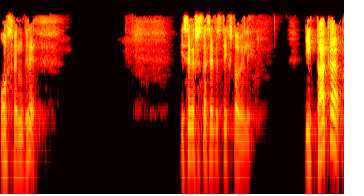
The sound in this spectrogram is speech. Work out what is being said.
освен греф. И сега 16 стих што вели? И така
